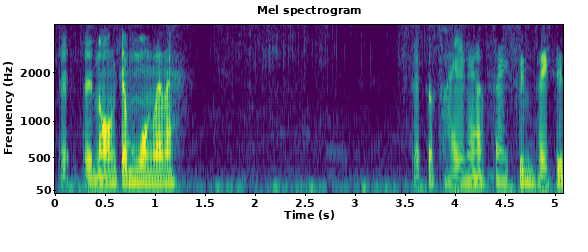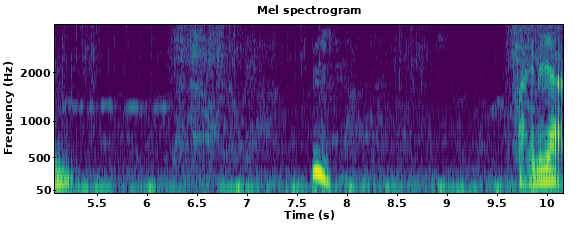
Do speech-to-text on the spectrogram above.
แต่แต่น้องจะม่วงแล้วนะ แต่ก็ใส่นะครับ ใส่ขึ้นใส่ขึ้นฮ้ยใส่เลยอะ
